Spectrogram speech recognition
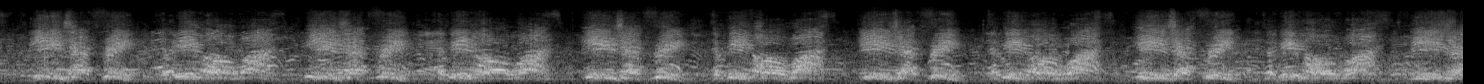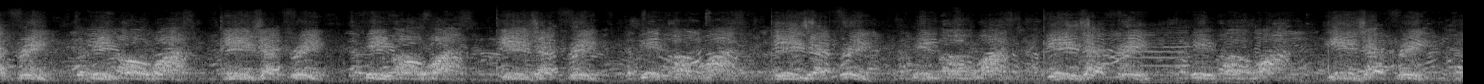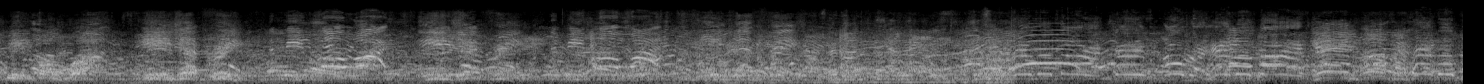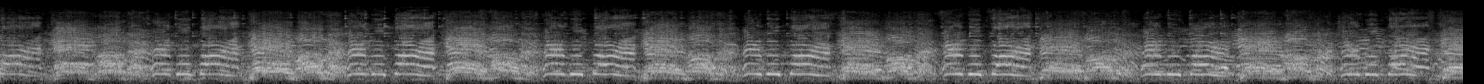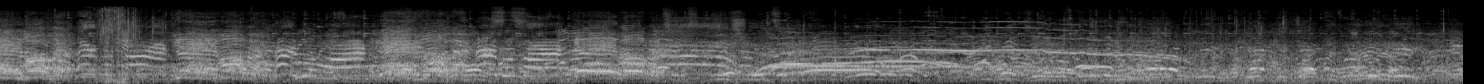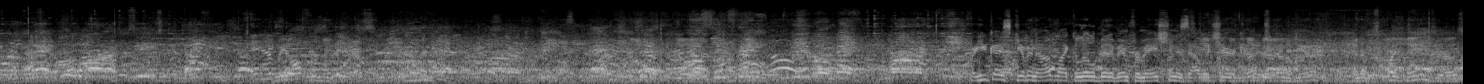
You giving out like a little bit of information? Is that what you're kind of trying to do? and it was quite dangerous.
